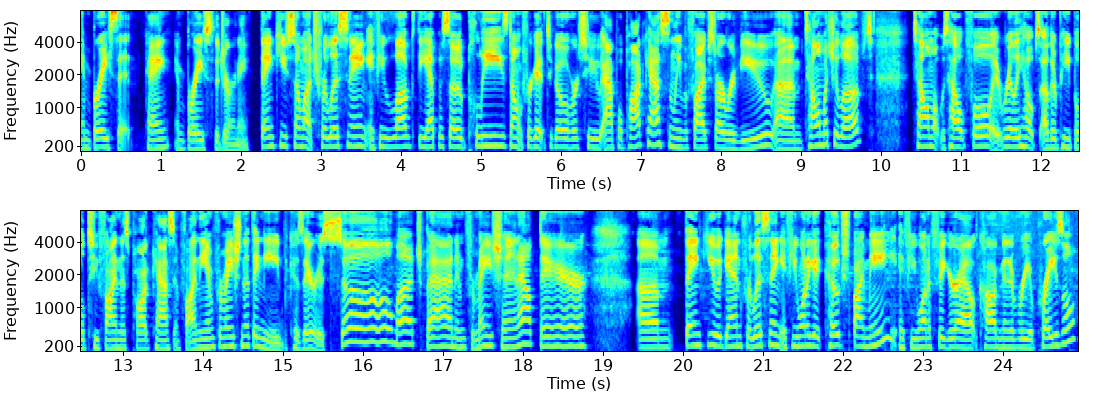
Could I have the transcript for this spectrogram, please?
Embrace it, okay? Embrace the journey. Thank you so much for listening. If you loved the episode, please don't forget to go over to Apple Podcasts and leave a five star review. Um, tell them what you loved, tell them what was helpful. It really helps other people to find this podcast and find the information that they need because there is so much bad information out there. Um, thank you again for listening. If you want to get coached by me, if you want to figure out cognitive reappraisal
